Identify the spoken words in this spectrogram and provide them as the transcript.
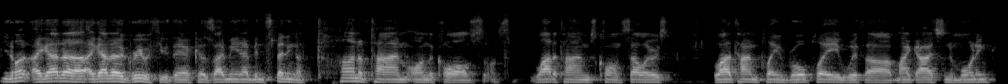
You know what? I gotta i gotta agree with you there because i mean i've been spending a ton of time on the calls a lot of times calling sellers a lot of time playing role play with uh, my guys in the morning.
